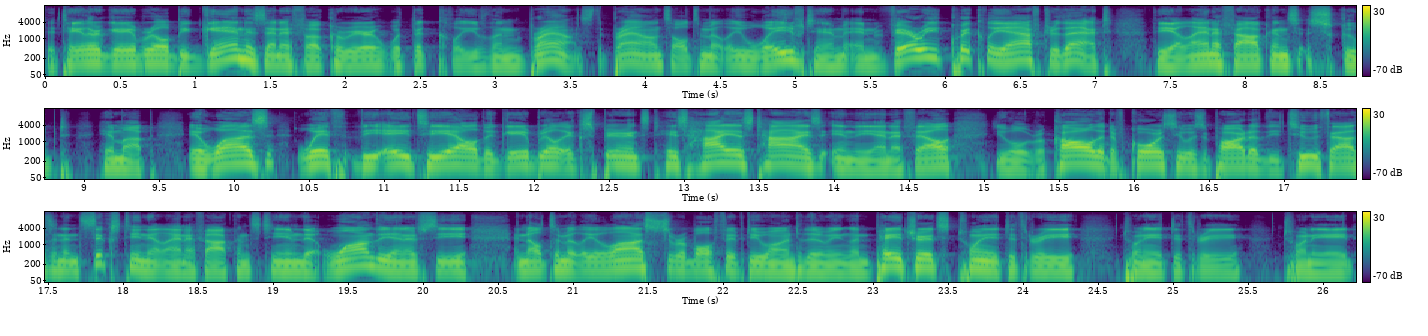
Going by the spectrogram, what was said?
that Taylor Gabriel began his NFL career with the Cleveland Browns. The Browns ultimately waived him, and very quickly after that, the Atlanta Falcons scooped him up. It was with the ATL that Gabriel experienced his highest highs in the NFL. You will recall that, of course, he was a part of the 2016 Atlanta Falcons team that won the NFC and ultimately lost Super Bowl 51 to the New England Patriots 28 to 3, 28 to 3, 28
